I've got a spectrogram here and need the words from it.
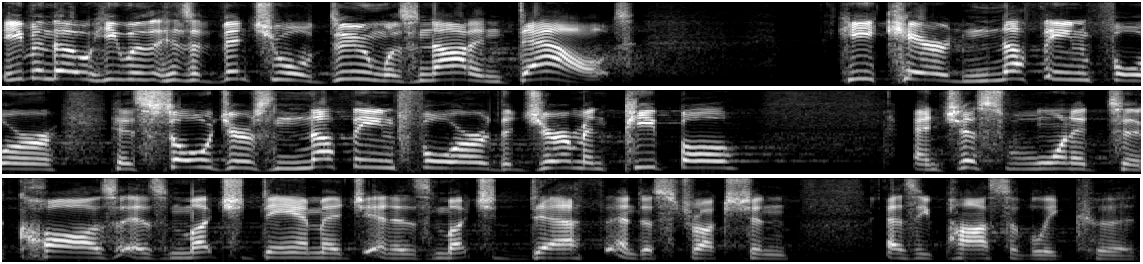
Even though was, his eventual doom was not in doubt, he cared nothing for his soldiers, nothing for the German people, and just wanted to cause as much damage and as much death and destruction as he possibly could.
